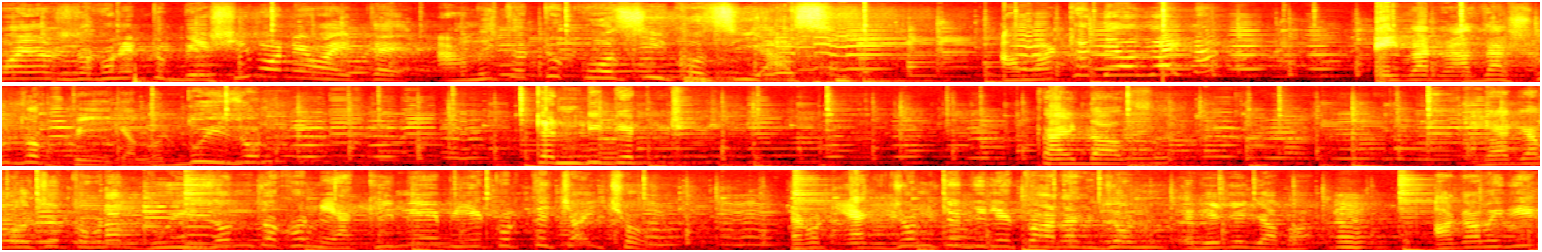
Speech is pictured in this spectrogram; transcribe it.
বয়স যখন একটু বেশি মনে হয় তাই আমি তো একটু কচি কচি আছি। আমাকে দেওয়া যায় না? এইবার রাজা সুযোগ পেয়ে গেল। দুইজন ক্যান্ডিডেট কায়দা আছে রাজা বলছে তোমরা দুইজন যখন একই মেয়ে বিয়ে করতে চাইছো এখন একজনকে দিলে তো আর একজন রেগে যাবা। আগামী দিন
